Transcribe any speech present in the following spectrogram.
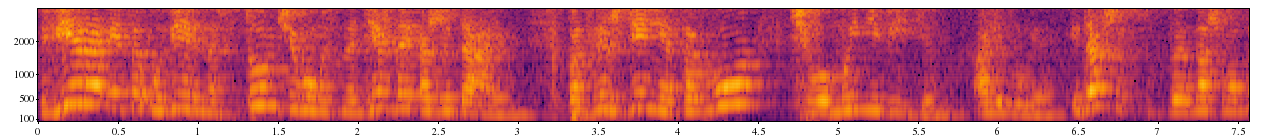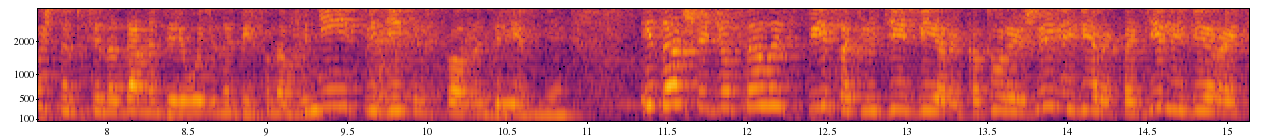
Вера — это уверенность в том, чего мы с надеждой ожидаем. Подтверждение того, чего мы не видим. Аллилуйя. И дальше в нашем обычном синодальном переводе написано «в ней свидетельствованы древние». И дальше идет целый список людей веры, которые жили верой, ходили верой,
